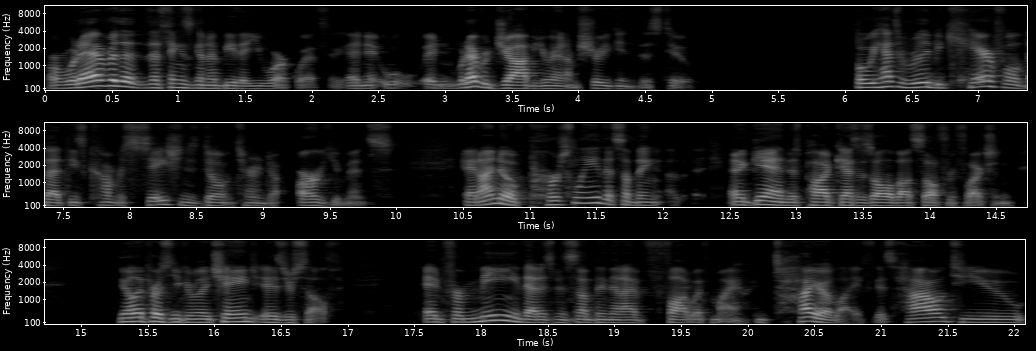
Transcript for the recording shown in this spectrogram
or whatever the, the thing's going to be that you work with. And, it, and whatever job you're in, I'm sure you get into this too but we have to really be careful that these conversations don't turn into arguments. And I know personally that's something, uh, and again, this podcast is all about self reflection. The only person you can really change is yourself. And for me, that has been something that I've fought with my entire life is how do you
